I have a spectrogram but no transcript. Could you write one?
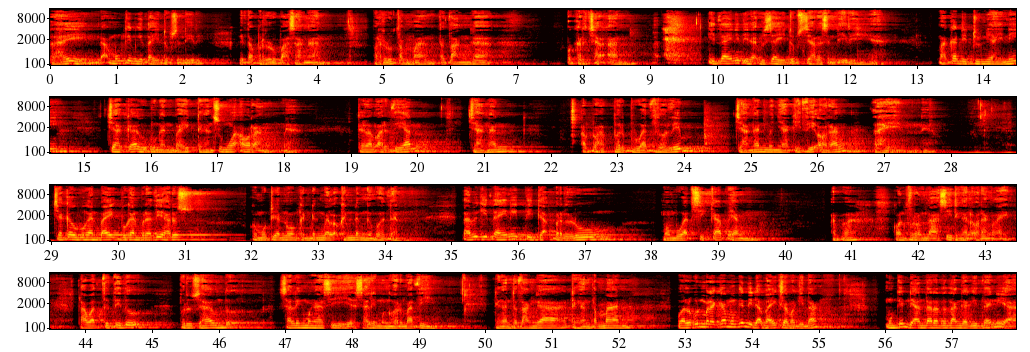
lain. Tidak mungkin kita hidup sendiri. Kita perlu pasangan, perlu teman, tetangga, pekerjaan. Kita ini tidak bisa hidup secara sendiri. Ya. Maka di dunia ini jaga hubungan baik dengan semua orang. Ya. Dalam artian jangan apa berbuat zolim, jangan menyakiti orang lain. Jaga hubungan baik bukan berarti harus kemudian wong gendeng melok gendeng ngebuatan. Tapi kita ini tidak perlu membuat sikap yang apa konfrontasi dengan orang lain. Tawatut itu berusaha untuk saling mengasihi ya, saling menghormati dengan tetangga, dengan teman. Walaupun mereka mungkin tidak baik sama kita, mungkin di antara tetangga kita ini ya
